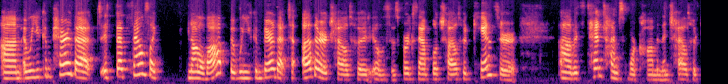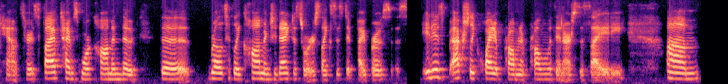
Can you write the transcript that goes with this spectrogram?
Um, and when you compare that, it, that sounds like not a lot, but when you compare that to other childhood illnesses, for example, childhood cancer, um, it's 10 times more common than childhood cancer. It's five times more common than the relatively common genetic disorders like cystic fibrosis. It is actually quite a prominent problem within our society. Um,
